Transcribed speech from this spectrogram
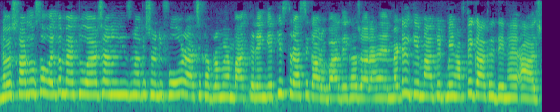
नमस्कार दोस्तों welcome back to our channel news market 24 आज की खबरों में हम बात करेंगे किस तरह से कारोबार देखा जा रहा है। मेटल के मार्केट में हफ़्ते का आखिरी दिन है आज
